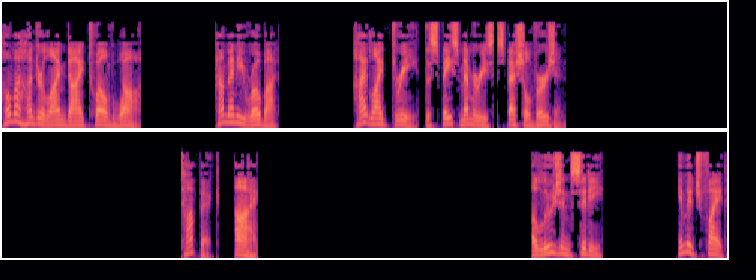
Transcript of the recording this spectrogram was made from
Homa Hunter Lime Die 12 Wa. How Many Robot Hydlide 3, The Space Memories special version. I. Illusion City. Image Fight.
